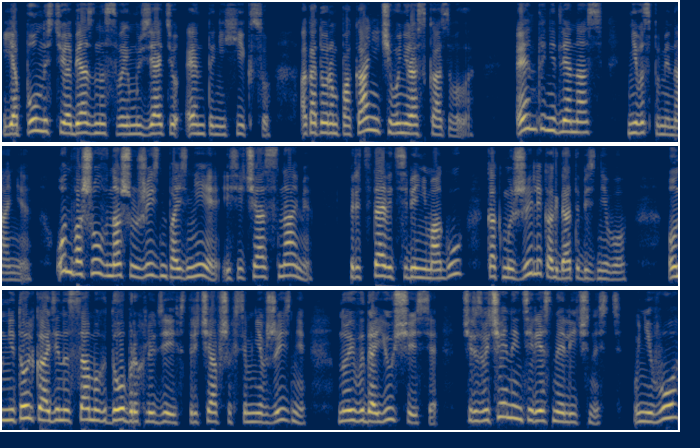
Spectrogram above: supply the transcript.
я полностью обязана своему зятю Энтони Хиксу, о котором пока ничего не рассказывала. Энтони для нас не воспоминание. Он вошел в нашу жизнь позднее и сейчас с нами. Представить себе не могу, как мы жили когда-то без него. Он не только один из самых добрых людей, встречавшихся мне в жизни, но и выдающаяся, чрезвычайно интересная личность. У него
